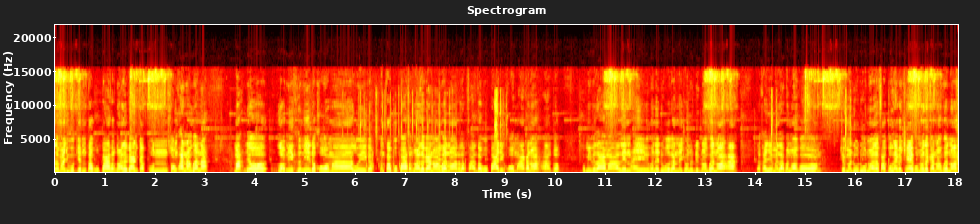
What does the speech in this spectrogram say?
เรามาอยู่กับเกมน้ำเต้าปูปลาสักหน่อยแล้วกันกับทุน2,000นะเพื่อนนะมาเดี๋ยวรอบนี้คืนนี้เราขอมาลุยกับน้ำเต้าปูปลาสักหน่อยแล้วกันเนาะเพื่อนเนาะสำหรับสายน้ำเต้าปูปลาที่ขอมากันเนาะอ่าก็ก็มีเวลามาเล่นให้เพื่อนได้ดูแล้วกันในช่วงดึกๆเนาะเพื่อนเนาะอะถ้าใครยังไม่หลับไม่นอนก็ ช่วยมาดูดูหน่อยแล้วฝากกดไลค์ก็แชร์ผมด้วยแล้วกันเนาะเพื่อนเนาะ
